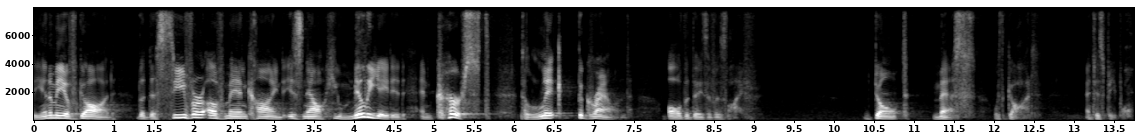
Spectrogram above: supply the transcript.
The enemy of God the deceiver of mankind, is now humiliated and cursed to lick the ground all the days of his life. Don't mess with God and his people.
